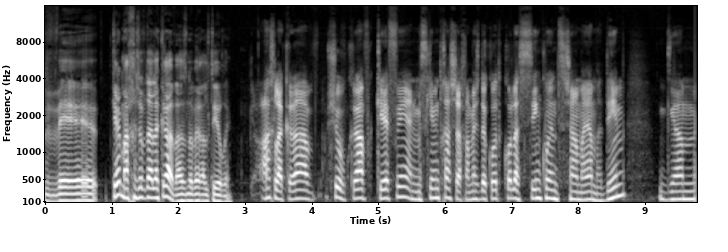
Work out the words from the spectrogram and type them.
וכן, מה חשבת על הקרב? ואז נדבר על תיאורי. אחלה קרב, שוב, קרב כיפי, אני מסכים איתך שהחמש דקות, כל הסינקוונס שם היה מדהים. גם,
